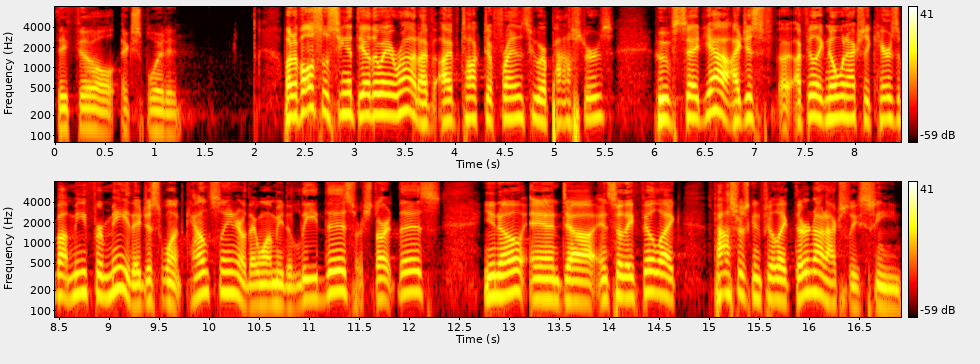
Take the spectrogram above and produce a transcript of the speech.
they feel exploited. But I've also seen it the other way around. I've, I've talked to friends who are pastors who've said, Yeah, I just, I feel like no one actually cares about me for me. They just want counseling or they want me to lead this or start this, you know? And, uh, and so they feel like, pastors can feel like they're not actually seen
